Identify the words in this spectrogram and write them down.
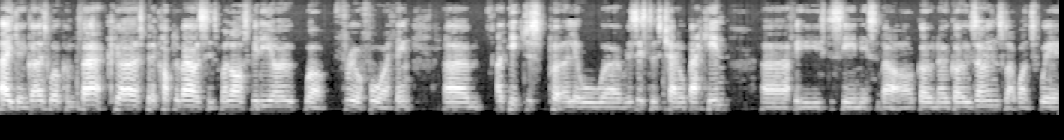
How you doing guys? Welcome back. Uh, it's been a couple of hours since my last video. Well, three or four I think. Um, I did just put a little uh, resistance channel back in. Uh, I think you're used to seeing this about our go no go zones. Like once we're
